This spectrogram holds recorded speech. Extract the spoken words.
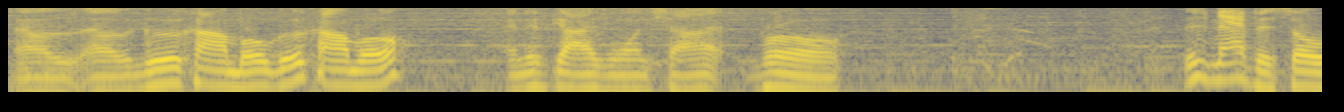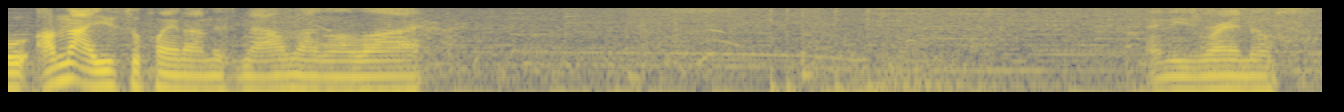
That was that was a good combo, good combo. And this guy's one shot, bro. This map is so I'm not used to playing on this map. I'm not gonna lie. And these randoms.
